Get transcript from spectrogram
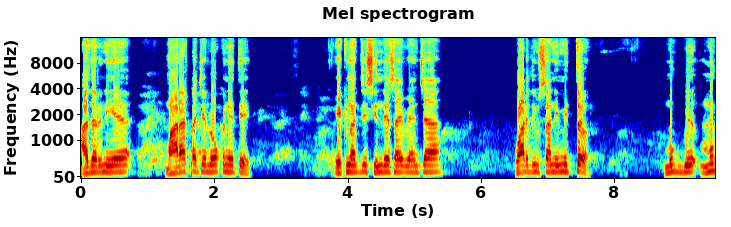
आदरणीय महाराष्ट्राचे लोकनेते एकनाथजी शिंदेसाहेब यांच्या वाढदिवसानिमित्त मुक मूक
